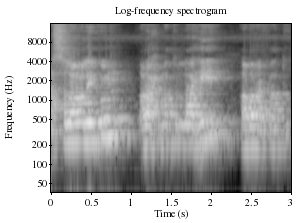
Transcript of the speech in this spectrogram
আসসালামু আলাইকুম রহমতুল্লাহি আবরাকাতুহ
